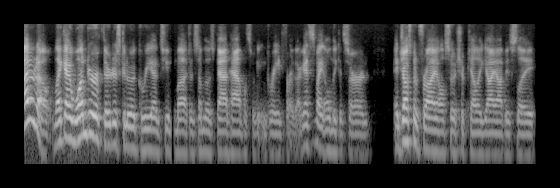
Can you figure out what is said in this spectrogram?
I don't know. Like, I wonder if they're just going to agree on too much and some of those bad habits will get ingrained further. I guess it's my only concern. And Justin Frye, also a Chip Kelly guy, obviously,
